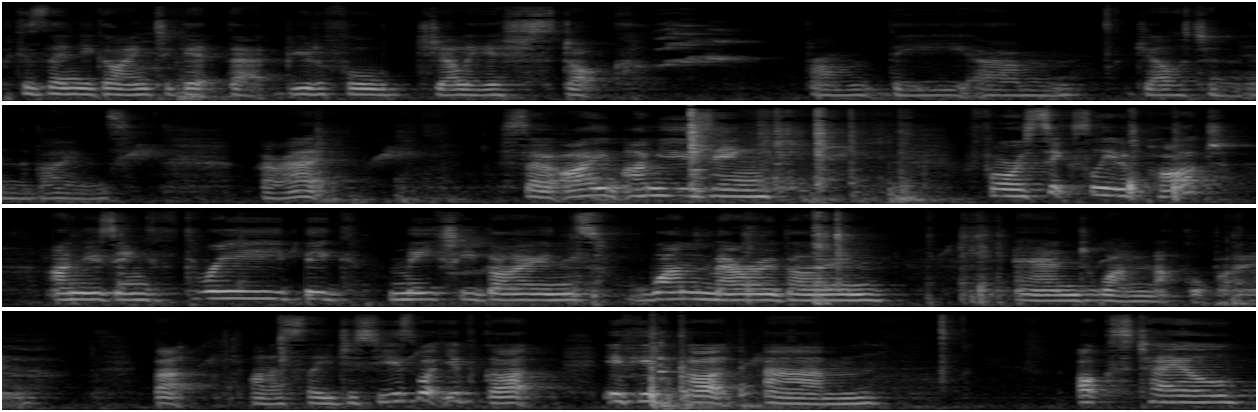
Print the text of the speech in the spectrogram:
because then you're going to get that beautiful jellyish stock from the um, gelatin in the bones. All right, so I, I'm using, for a six litre pot, I'm using three big meaty bones, one marrow bone, and one knuckle bone. But honestly, just use what you've got. If you've got um, oxtail,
